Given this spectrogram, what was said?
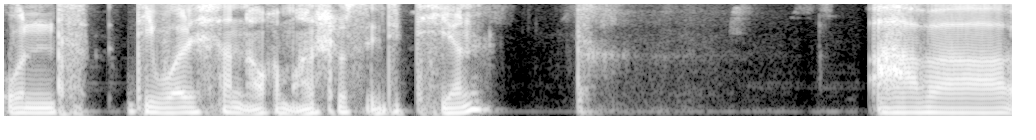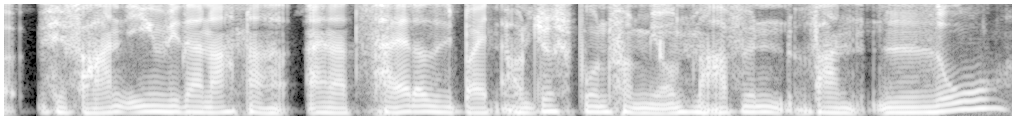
und die wollte ich dann auch im Anschluss editieren. Aber wir waren irgendwie danach nach einer Zeit, also die beiden Audiospuren von mir und Marvin waren so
